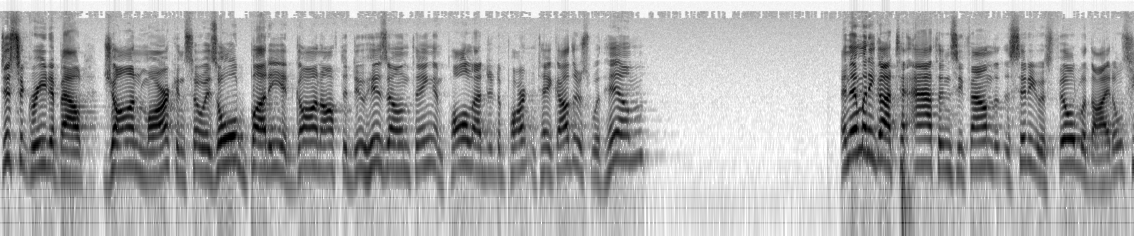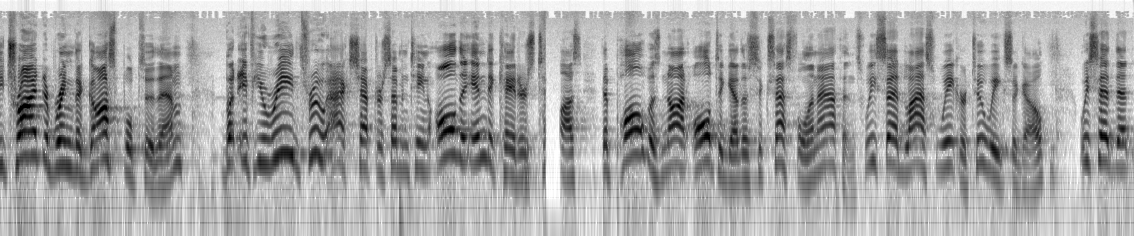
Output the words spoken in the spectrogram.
disagreed about John Mark, and so his old buddy had gone off to do his own thing, and Paul had to depart and take others with him. And then, when he got to Athens, he found that the city was filled with idols. He tried to bring the gospel to them, but if you read through Acts chapter 17, all the indicators us that Paul was not altogether successful in Athens. We said last week or two weeks ago, we said that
